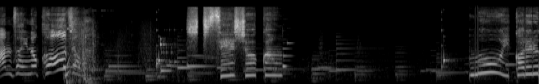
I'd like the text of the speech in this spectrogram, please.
断罪の工女七星召喚。もう行かれる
